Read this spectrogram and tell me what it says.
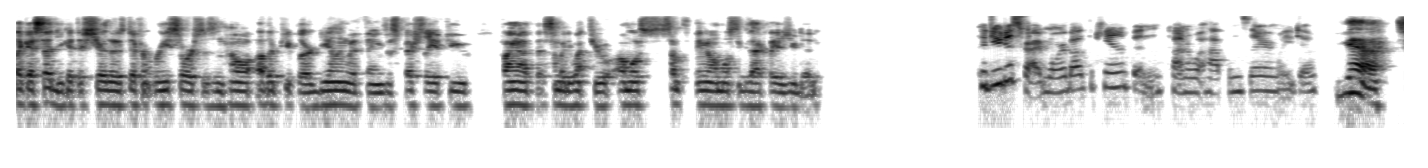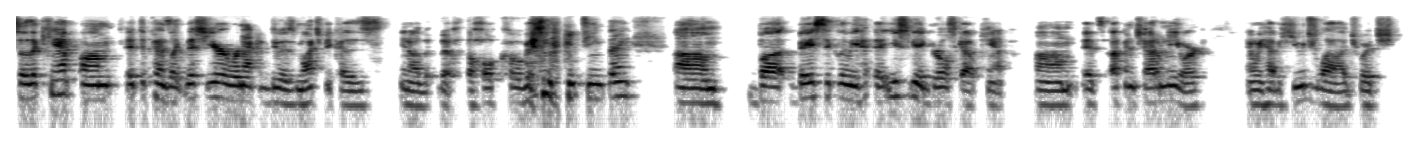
like i said you get to share those different resources and how other people are dealing with things especially if you find out that somebody went through almost something almost exactly as you did could you describe more about the camp and kind of what happens there and what you do? Yeah, so the camp, um, it depends. Like this year, we're not going to do as much because you know the, the, the whole COVID nineteen thing. Um, but basically, we it used to be a Girl Scout camp. Um, it's up in Chatham, New York, and we have a huge lodge. Which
